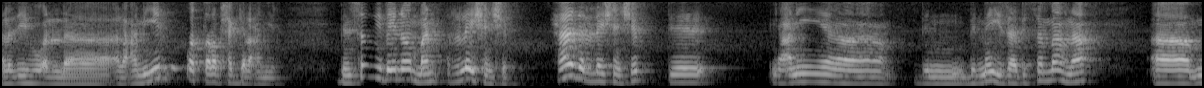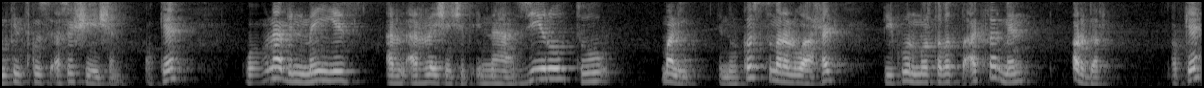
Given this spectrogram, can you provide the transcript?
الذي هو العميل والطلب حق العميل. بنسوي بينهم من؟ relationship هذا ال relationship يعني آه، بنميزها بنسمى هنا آه، ممكن تكون association okay؟ وهنا بنميز ال relationship إنها zero to many إنه ال customer الواحد بيكون مرتبط بأكثر من order okay؟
